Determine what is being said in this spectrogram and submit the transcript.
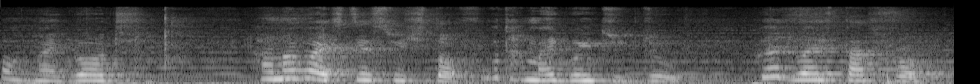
Oh my god. Her number is still switched off. What am I going to do? Where do I start from?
